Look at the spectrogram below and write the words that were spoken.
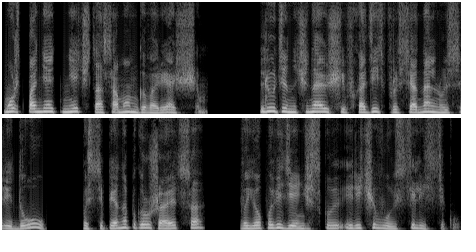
может понять нечто о самом говорящем. Люди, начинающие входить в профессиональную среду, постепенно погружаются в ее поведенческую и речевую стилистику.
